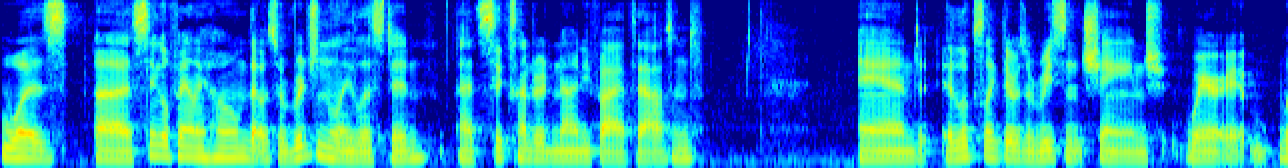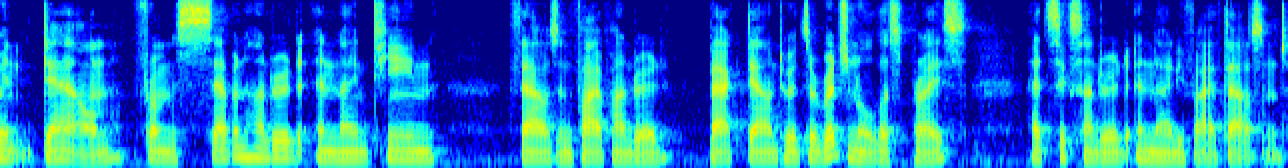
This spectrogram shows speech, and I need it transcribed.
was a single family home that was originally listed at 695,000 and it looks like there was a recent change where it went down from 719,500 back down to its original list price at 695,000.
